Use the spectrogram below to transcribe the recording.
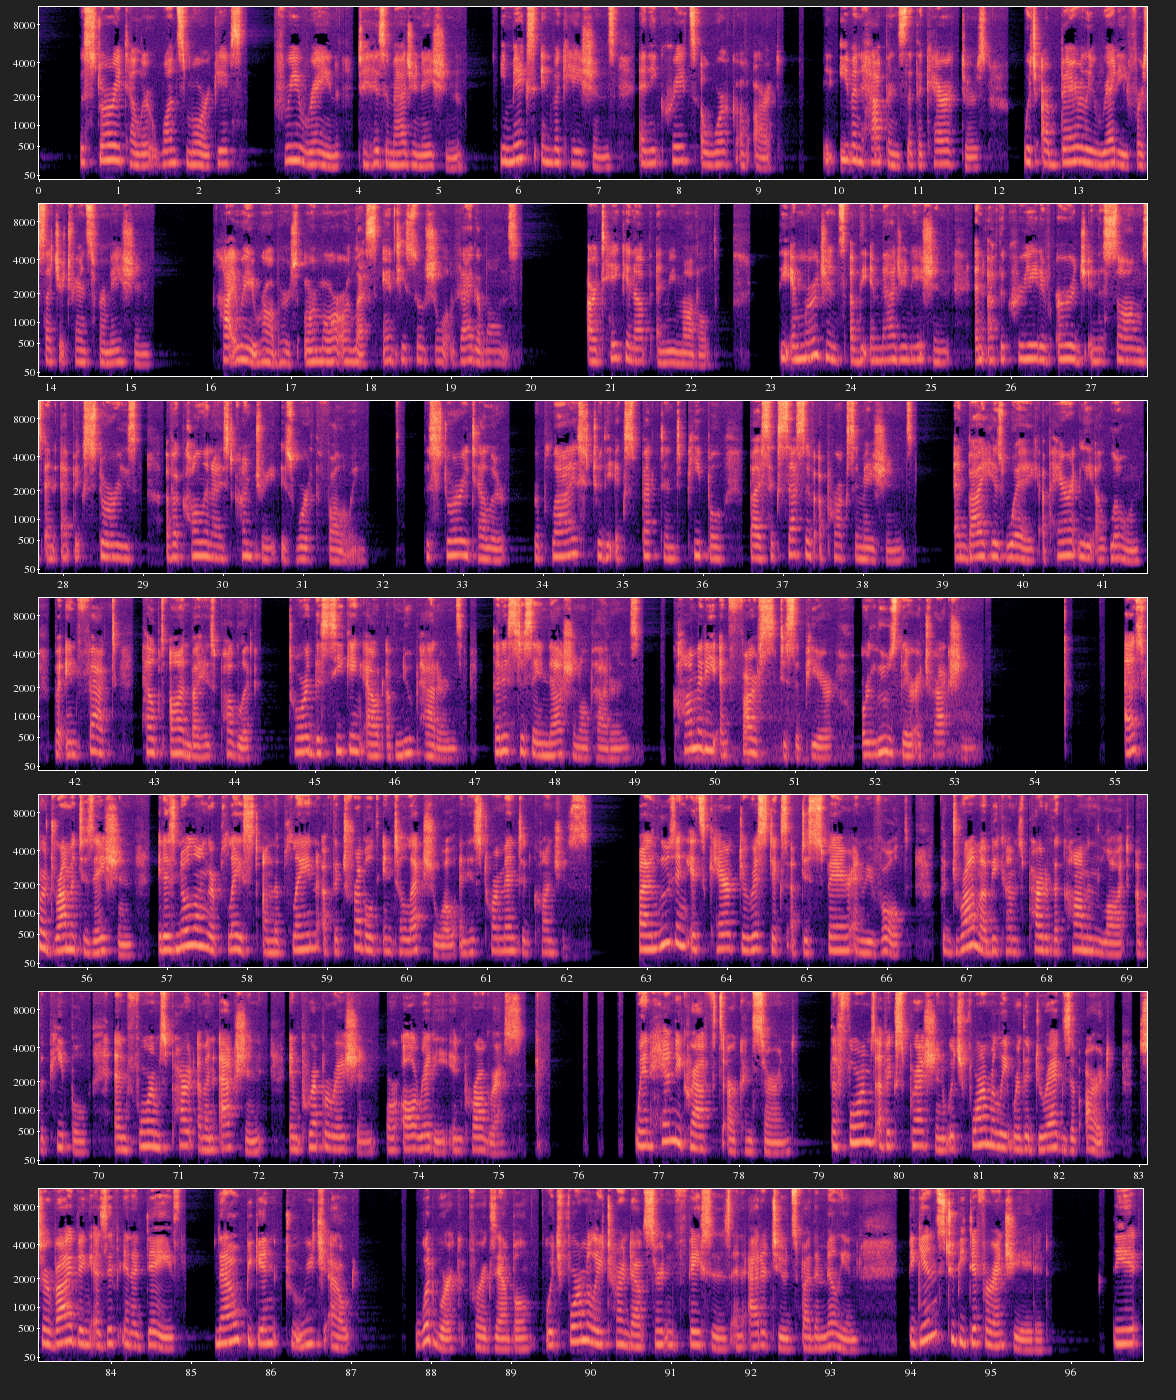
The storyteller once more gives free rein to his imagination. He makes invocations and he creates a work of art. It even happens that the characters which are barely ready for such a transformation. Highway robbers, or more or less antisocial vagabonds, are taken up and remodeled. The emergence of the imagination and of the creative urge in the songs and epic stories of a colonized country is worth following. The storyteller replies to the expectant people by successive approximations and by his way, apparently alone, but in fact helped on by his public, toward the seeking out of new patterns, that is to say, national patterns. Comedy and farce disappear or lose their attraction. As for dramatization, it is no longer placed on the plane of the troubled intellectual and his tormented conscience. By losing its characteristics of despair and revolt, the drama becomes part of the common lot of the people and forms part of an action in preparation or already in progress. When handicrafts are concerned, The forms of expression which formerly were the dregs of art, surviving as if in a daze, now begin to reach out. Woodwork, for example, which formerly turned out certain faces and attitudes by the million, begins to be differentiated. The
